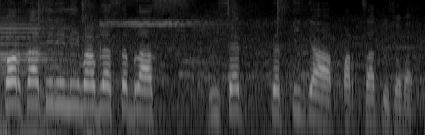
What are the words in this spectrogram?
Skor saat ini 15-11 di set ketiga part 1 sobat.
